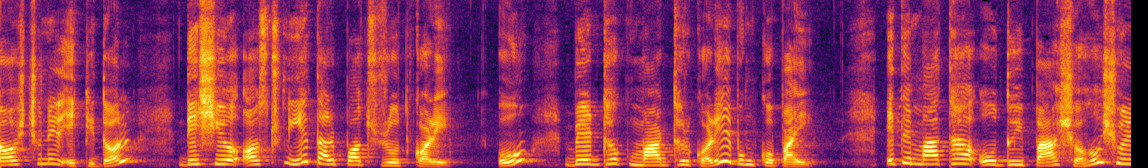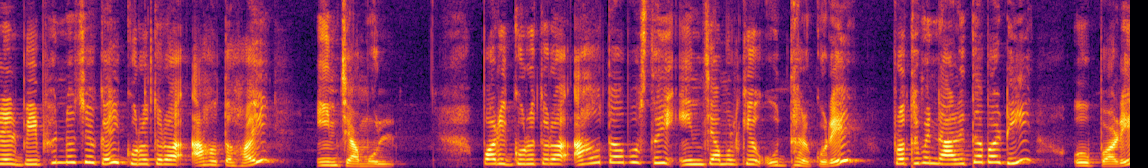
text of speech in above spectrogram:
দশ জনের একটি দল দেশীয় অস্ত্র নিয়ে তার পথ রোধ করে ও বের্ধক মারধর করে এবং কোপায়। এতে মাথা ও দুই পা সহ শরীরের বিভিন্ন জায়গায় গুরুতর আহত হয় ইনজামুল পরে গুরুতর আহত অবস্থায় ইনজামুলকে উদ্ধার করে প্রথমে নালিতাবাড়ি ও পরে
